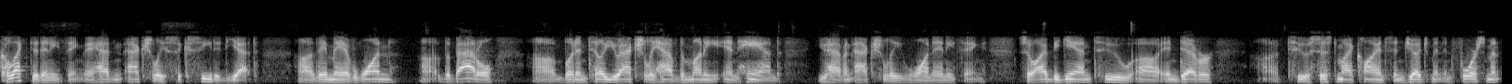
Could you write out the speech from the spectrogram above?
collected anything. They hadn't actually succeeded yet. Uh, they may have won uh, the battle, uh, but until you actually have the money in hand, you haven't actually won anything. So I began to uh, endeavor uh, to assist my clients in judgment enforcement.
